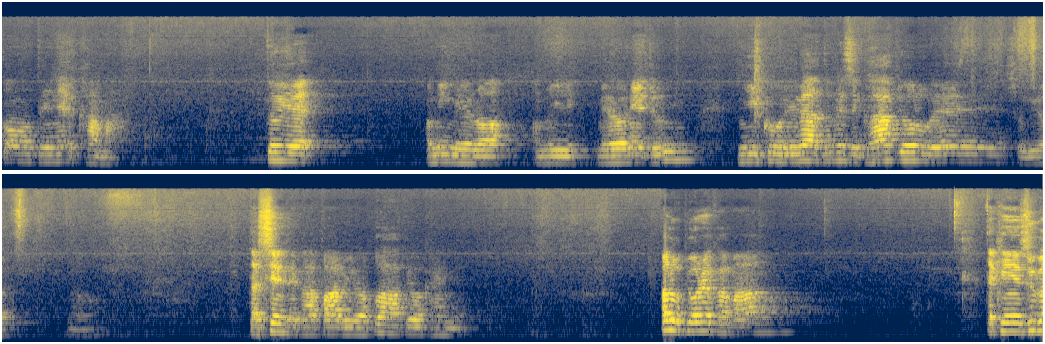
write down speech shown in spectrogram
တုံးတင်တဲ့အခါမှာ သူရဲ့အမိမေရောအမေမေရောနဲ့တူညီကိုတွေကသူနဲ့စကားပြောလို့လေဆိုပြီးတော့နော်တဆင့်စကားပါပြီးတော့သွားပြောခိုင်းတယ်အဲ့လိုပြောတဲ့အခါမှာတခင်စုက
